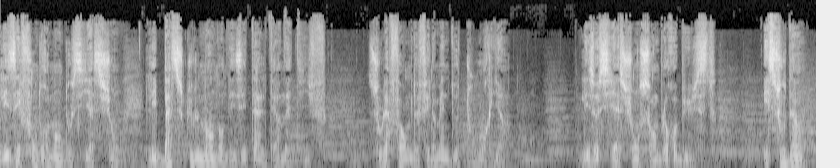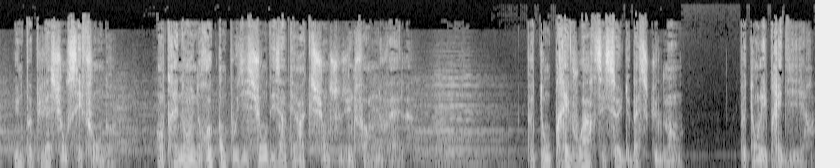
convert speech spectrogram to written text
les effondrements d'oscillations, les basculements dans des états alternatifs, sous la forme de phénomènes de tout ou rien. Les oscillations semblent robustes, et soudain, une population s'effondre, entraînant une recomposition des interactions sous une forme nouvelle. Peut-on prévoir ces seuils de basculement? Peut-on les prédire?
